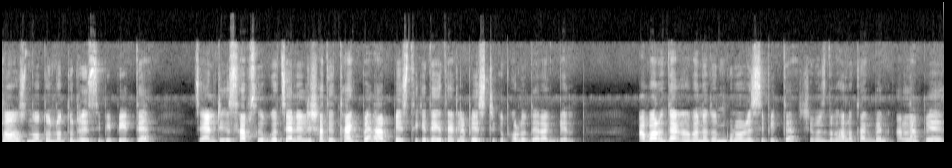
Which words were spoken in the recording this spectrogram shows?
সহজ নতুন নতুন রেসিপি পেতে চ্যানেলটিকে সাবস্ক্রাইব করে চ্যানেলের সাথে থাকবেন আর পেজ থেকে দেখে থাকলে পেজটিকে ফলো দিয়ে রাখবেন। আবারও দেখা হবে নতুন কোনো রেসিপিতে সে ভালো থাকবেন। আল্লাহ পেজ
